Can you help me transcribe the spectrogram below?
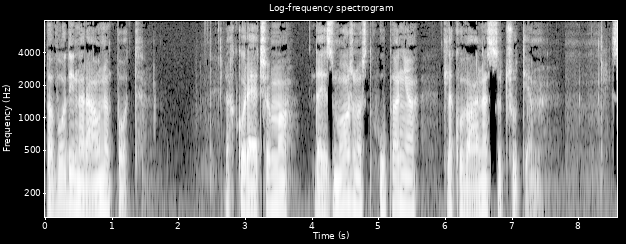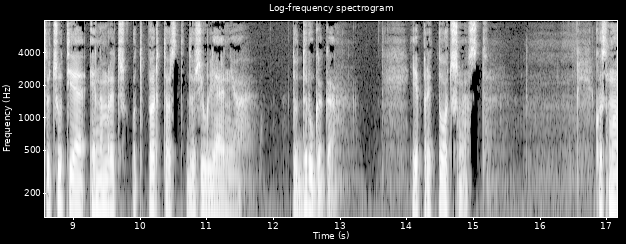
pa vodi naravna pot. Lahko rečemo, da je zmožnost upanja tlakovana s sočutjem. Sočutje je namreč odprtost do življenja, do drugega, je pretočnost. Ko smo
